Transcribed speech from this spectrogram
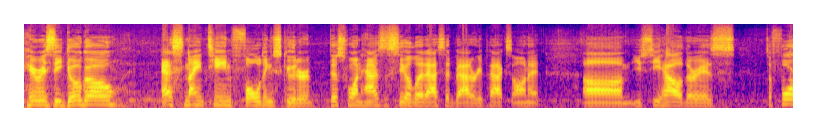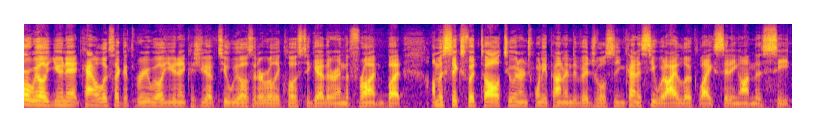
Here is the GoGo S19 folding scooter. This one has the sealed lead acid battery packs on it. Um, you see how there is, it's a four wheel unit, kind of looks like a three wheel unit because you have two wheels that are really close together in the front, but I'm a six foot tall, 220 pound individual, so you can kind of see what I look like sitting on this seat.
